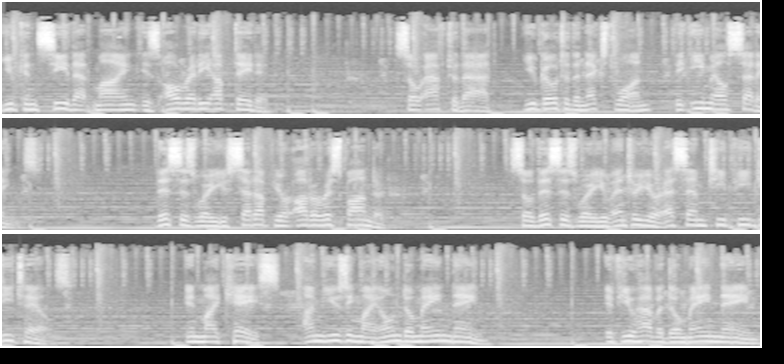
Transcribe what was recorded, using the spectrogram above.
You can see that mine is already updated. So after that, you go to the next one, the email settings. This is where you set up your autoresponder. So this is where you enter your SMTP details. In my case, I'm using my own domain name. If you have a domain name,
